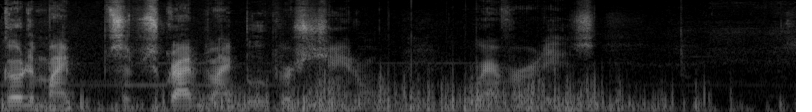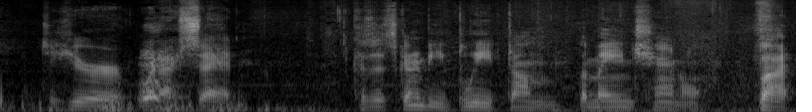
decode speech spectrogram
go to my, subscribe to my bloopers channel, wherever it is, to hear what I said. Because it's going to be bleeped on the main channel. But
